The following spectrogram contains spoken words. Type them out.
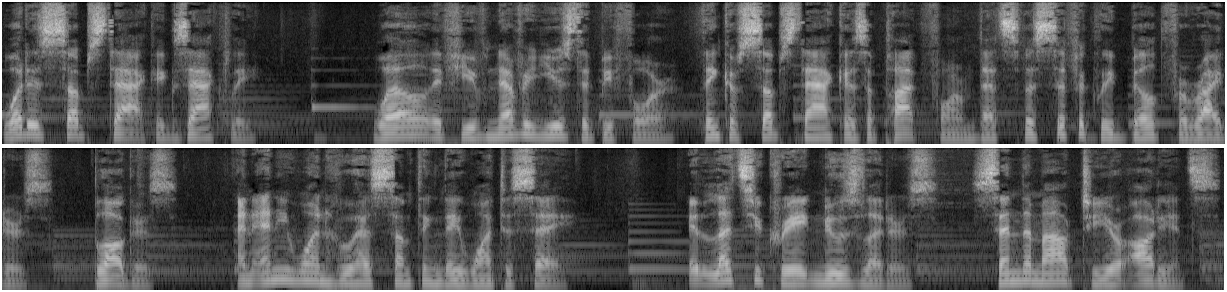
What is Substack exactly? Well, if you've never used it before, think of Substack as a platform that's specifically built for writers, bloggers, and anyone who has something they want to say. It lets you create newsletters, send them out to your audience,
